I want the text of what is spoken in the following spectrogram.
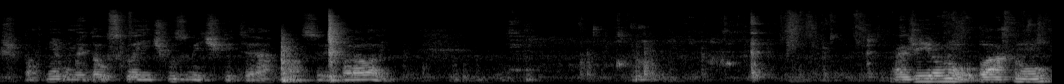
špatně umytou skleničku z myčky, která asi vypadala líp. Takže ji rovnou opláchnu.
